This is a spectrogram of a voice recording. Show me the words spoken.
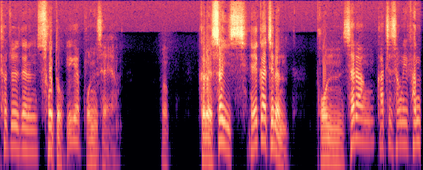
표준되는 소득 이게 본세예요. 어, 그래서 이 세 가지는 본세랑 같이 성립한다.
